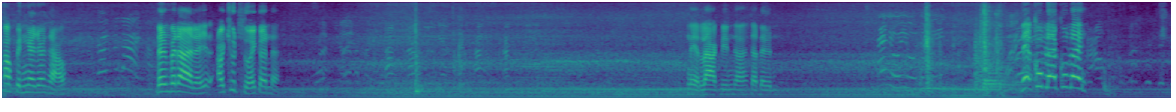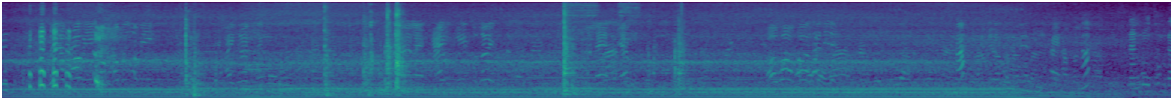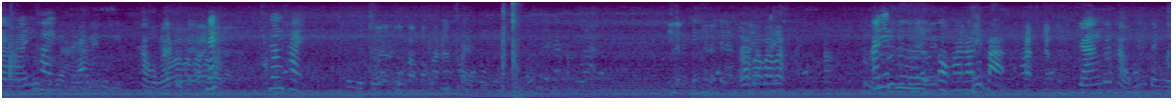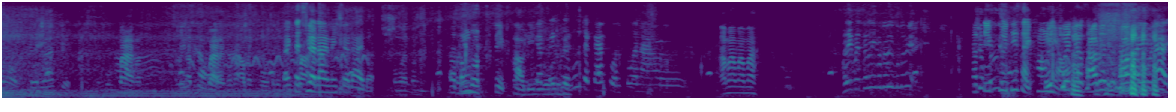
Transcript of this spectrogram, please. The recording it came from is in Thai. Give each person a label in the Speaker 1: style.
Speaker 1: เอ้าเป็นไงเจ้าสาว เดินไม่ได้เลย เอาชุดสวยเกินอะเนี่ยลากดินนะจะเดิน
Speaker 2: ให้หนูอยู่ตรงนี้
Speaker 1: เนี่ยคุบเลยคุบเลย
Speaker 3: นางโดนทำร้าย
Speaker 2: ใคร
Speaker 3: ข่าวออกแล้วสุด
Speaker 2: เนี่ย เรื่องใคร
Speaker 3: มามามา
Speaker 2: อันนี้คือออกมารับปาก
Speaker 3: ยางก็เข่าไม่แตงโมออกโดนล่าสุด
Speaker 4: ป้ากครับป้าเลยเขาเอาไปโค
Speaker 3: แต่จะเชื่อได้ไม่เชื่อได้หรอกเราต้องบดสิบข่าวดี
Speaker 2: จะไม่คือผู้จัดการส่วนตัวนางเลย
Speaker 4: เอามามามามานี่มาตรงนี้มาตรงนี้มาตรงนี้
Speaker 3: ติ๊บคือที่ใส่ข้าวเหนียว
Speaker 5: ช่วยเจ้าสาวด้วยเจ้าสาวไปไม่ได้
